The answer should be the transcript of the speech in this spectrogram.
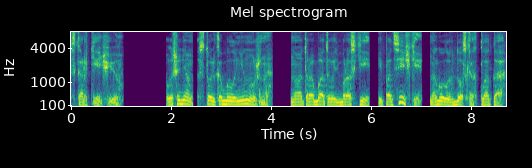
с картечью. Лошадям столько было не нужно, но отрабатывать броски и подсечки на голых досках плота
